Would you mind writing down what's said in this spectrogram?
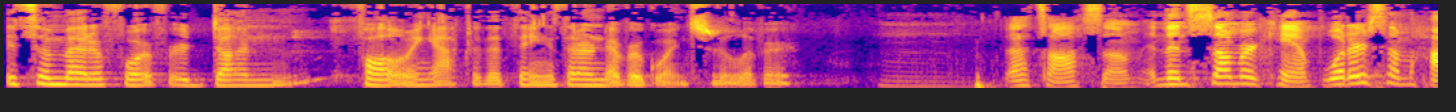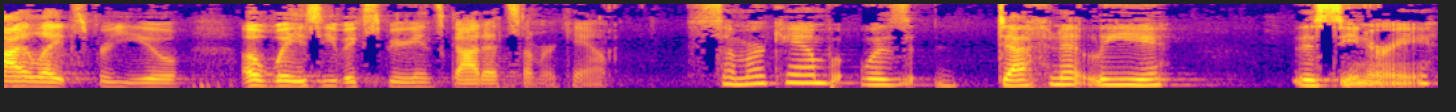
it's a metaphor for done following after the things that are never going to deliver. That's awesome. And then summer camp. What are some highlights for you of ways you've experienced God at summer camp? Summer camp was definitely the scenery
